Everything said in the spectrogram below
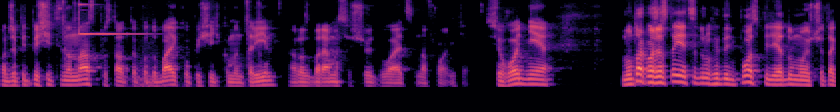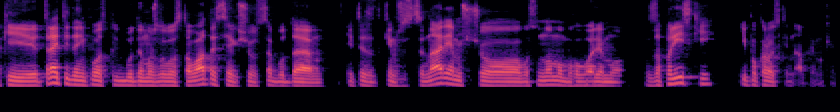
Отже, підпишіться на нас, поставте подобайку, пишіть коментарі. Розберемося, що відбувається на фронті сьогодні. Ну так уже стається другий день поспіль. Я думаю, що такий третій день поспіль буде можливо ставатися, якщо все буде йти за таким же сценарієм, що в основному обговорюємо Запорізький і Покровські напрямки.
